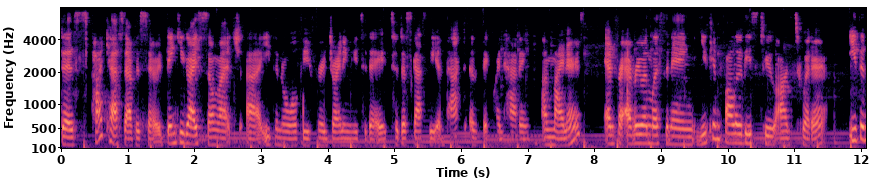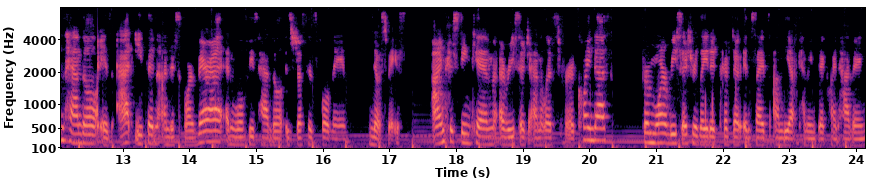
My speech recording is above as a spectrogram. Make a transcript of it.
this podcast episode. Thank you guys so much, uh, Ethan and Wolfie, for joining me today to discuss the impact of Bitcoin halving on miners. And for everyone listening, you can follow these two on Twitter. Ethan's handle is at Ethan underscore Vera, and Wolfie's handle is just his full name, no space. I'm Christine Kim, a research analyst for Coindesk. For more research related crypto insights on the upcoming Bitcoin halving,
